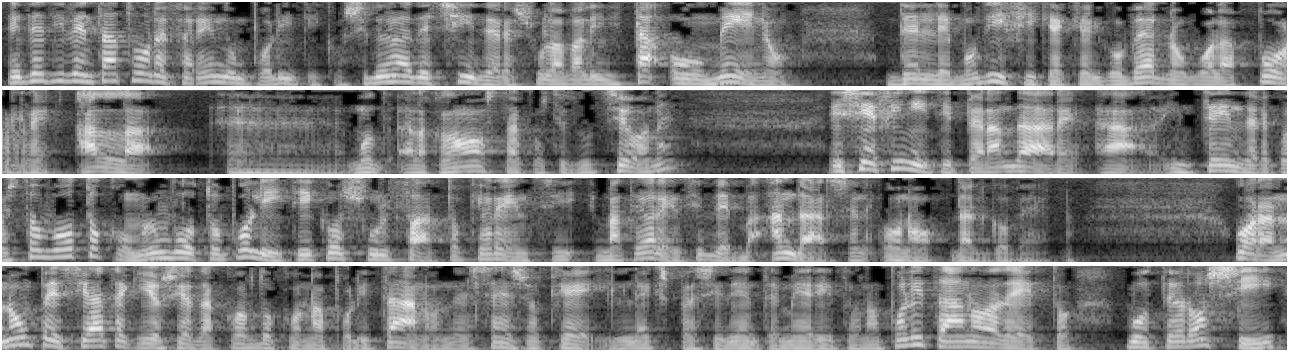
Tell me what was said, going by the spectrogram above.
ed è diventato un referendum politico. Si doveva decidere sulla validità o meno delle modifiche che il governo vuole apporre alla, eh, alla nostra Costituzione e si è finiti per andare a intendere questo voto come un voto politico sul fatto che Renzi, Matteo Renzi debba andarsene o no dal governo. Ora, non pensiate che io sia d'accordo con Napolitano, nel senso che l'ex presidente merito Napolitano ha detto voterò sì,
